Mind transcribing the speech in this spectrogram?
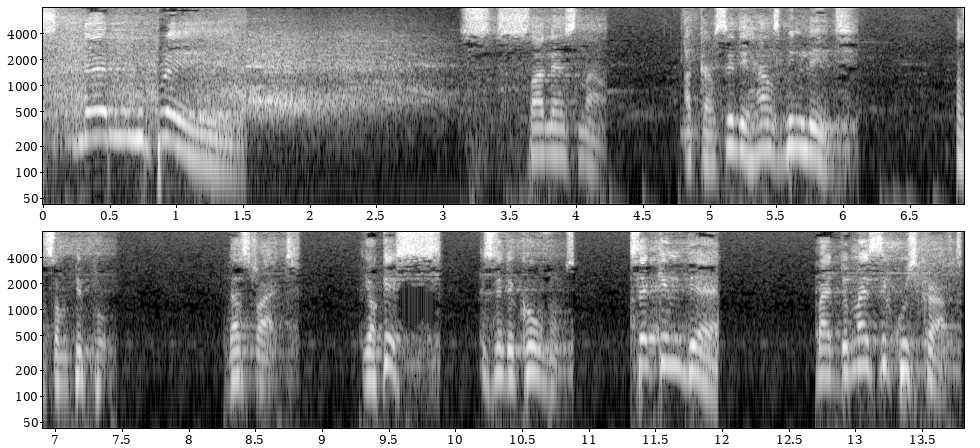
Jesus' name we pray. Silence now. I can see the hands being laid on some people. That's right. Your case is in the covenant. Taken there by domestic witchcraft.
